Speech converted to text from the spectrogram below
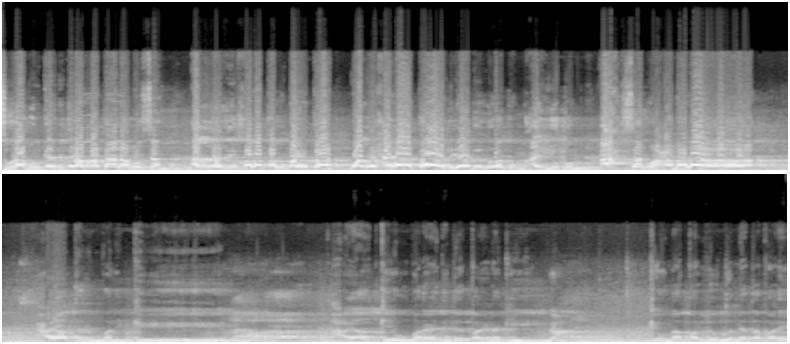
সূরা মুলকের ভিতরে আল্লাহ তাআলা বলছেন, আল্লাযী খলাকাল মাউতা ওয়াল হায়াতা লিয়াবলুয়াকুম আইয়ুকুম আহসানু আমালা। হায়াতের মালিক কে? কেউ বাড়ায় দিতে পারে নাকি? কেউ না পারলেও তো নেতা পারে।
